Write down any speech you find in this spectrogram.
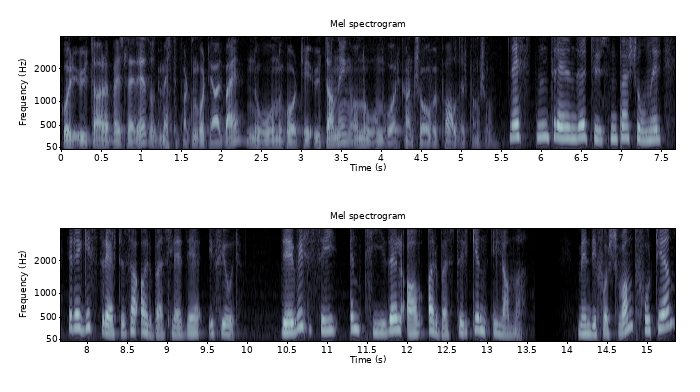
Går ut av arbeidsledighet, og Mesteparten går til arbeid, noen går til utdanning, og noen går kanskje over på alderspensjon. Nesten 300 000 personer registrerte seg arbeidsledige i fjor. Det vil si en tidel av arbeidsstyrken i landet. Men de forsvant fort igjen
